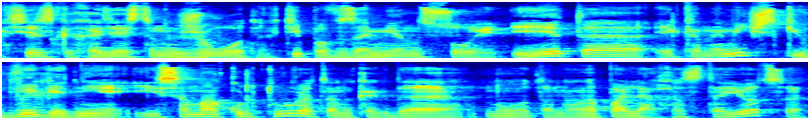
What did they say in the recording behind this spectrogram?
сельскохозяйственных животных, типа взамен сои. И это экономически выгоднее. И сама культура там, когда, ну, вот она на полях остается,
